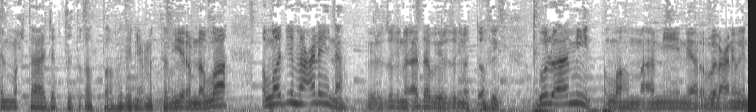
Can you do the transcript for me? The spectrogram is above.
المحتاجة بتتغطى وهذه نعمة كبيرة من الله. الله يديمها علينا ويرزقنا الأدب ويرزقنا التوفيق. قولوا آمين. اللهم آمين يا رب العالمين.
